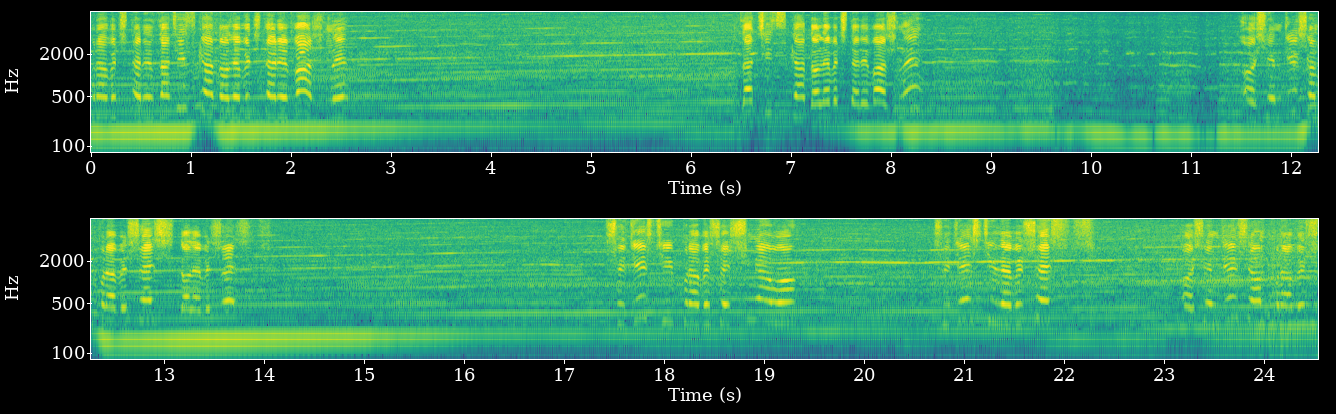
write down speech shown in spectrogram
Prawy 4 zaciska, do lewy 4 ważny. Zaciska, do lewy 4 ważny. 80, prawy 6, do lewy 6. 30, prawy 6 śmiało. 30, lewy 6. 80, prawy 6.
